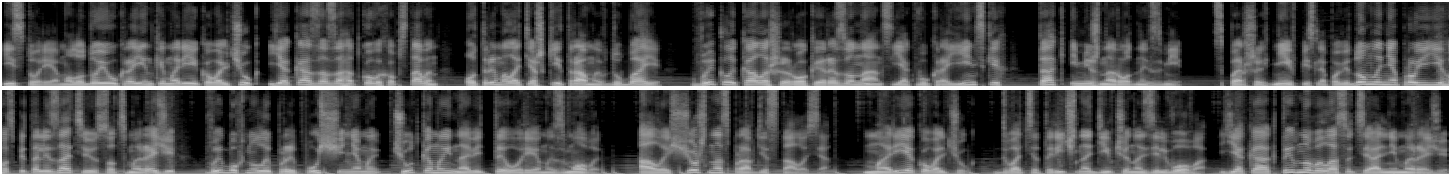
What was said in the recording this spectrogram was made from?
Історія молодої українки Марії Ковальчук, яка за загадкових обставин отримала тяжкі травми в Дубаї, викликала широкий резонанс як в українських, так і міжнародних ЗМІ. З перших днів після повідомлення про її госпіталізацію соцмережі вибухнули припущеннями, чутками і навіть теоріями змови. Але що ж насправді сталося? Марія Ковальчук, 20-річна дівчина зі Львова, яка активно вела соціальні мережі,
